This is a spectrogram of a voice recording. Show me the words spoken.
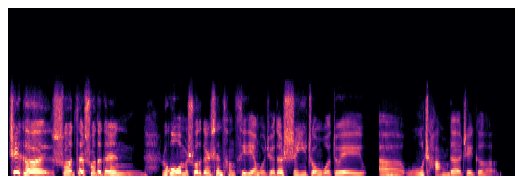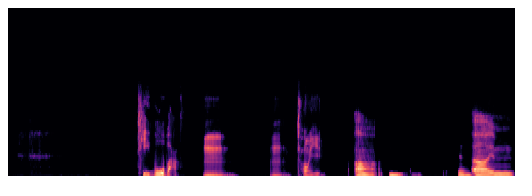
这个说再说的更，如果我们说的更深层次一点，我觉得是一种我对呃无常的这个体悟吧。嗯嗯，同意。嗯嗯，对，嗯，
